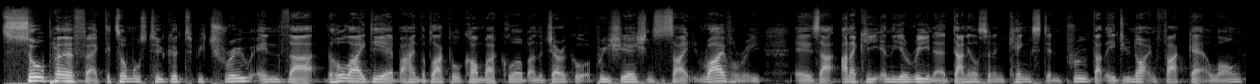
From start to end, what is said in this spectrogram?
so perfect. It's almost too good to be true. In that the whole idea behind the Blackpool Combat Club and the Jericho Appreciation Society rivalry is that Anarchy in the Arena, Danielson and Kingston proved that they do not, in fact, get along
